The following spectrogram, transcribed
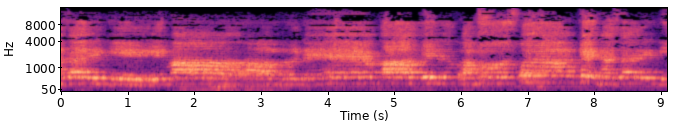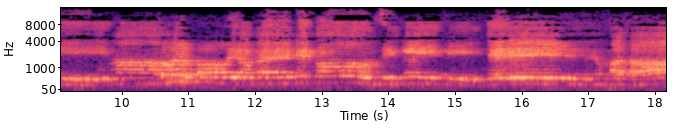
نظر کی ماں نے قاتل مسکرا کے نظر کی ماں میں نے کون کی تیرے خطا؟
